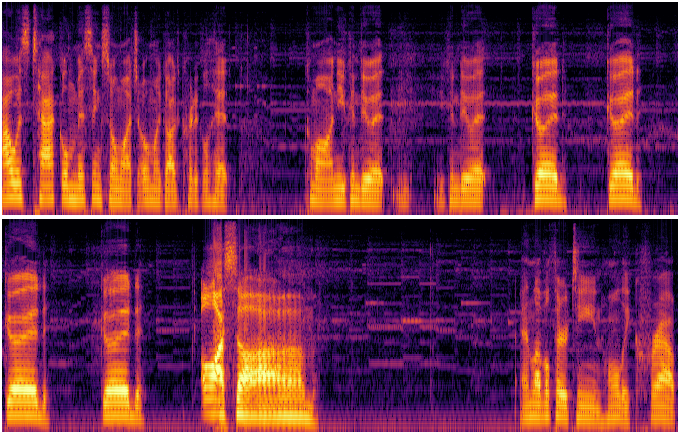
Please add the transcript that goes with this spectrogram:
How is Tackle missing so much? Oh my god, critical hit. Come on, you can do it. You can do it. Good. Good. Good. Good. Awesome! And level 13. Holy crap.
